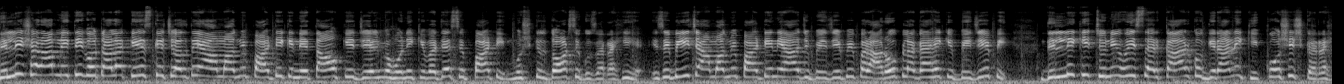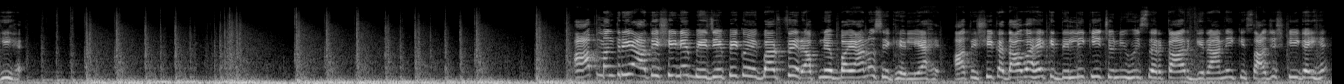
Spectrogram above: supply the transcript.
दिल्ली शराब नीति घोटाला केस के चलते आम आदमी पार्टी के नेताओं के जेल में होने की वजह से पार्टी मुश्किल दौर से गुजर रही है। इसी बीच आम आदमी पार्टी ने आज बीजेपी पर आरोप लगाया है कि बीजेपी दिल्ली की चुनी हुई सरकार को गिराने की कोशिश कर रही है। आप मंत्री आतिशी ने बीजेपी को एक बार फिर अपने बयानों से घेर लिया है। आतिशी का दावा है कि दिल्ली की चुनी हुई सरकार गिराने की साजिश की गई है।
